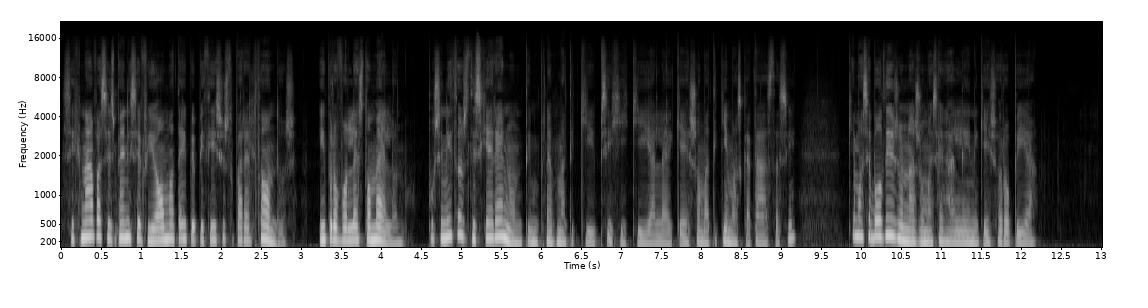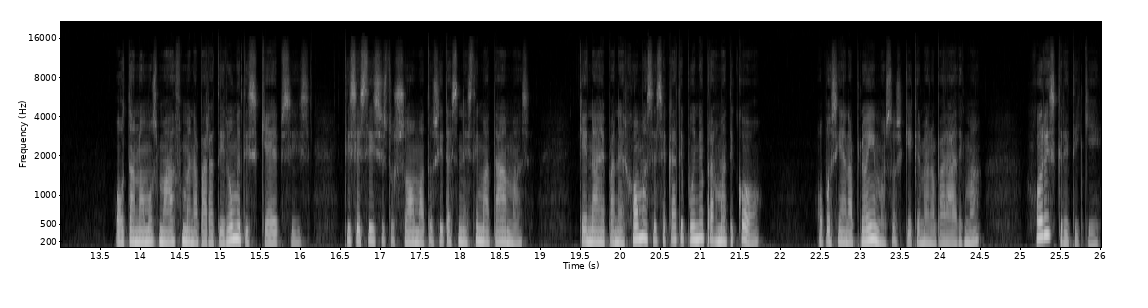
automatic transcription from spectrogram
συχνά βασισμένοι σε βιώματα ή πεπιθήσεις του παρελθόντος ή προβολές στο μέλλον, που συνήθως δυσχεραίνουν την πνευματική, ψυχική αλλά και σωματική μας κατάσταση και μας εμποδίζουν να ζούμε σε γαλήνη και ισορροπία. Όταν όμως μάθουμε να παρατηρούμε τις σκέψεις, τις αισθήσεις του σώματος ή τα συναισθήματά μας και να επανερχόμαστε σε κάτι που είναι πραγματικό, όπως η αναπνοή μας στο συγκεκριμένο παράδειγμα, χωρίς κριτική,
